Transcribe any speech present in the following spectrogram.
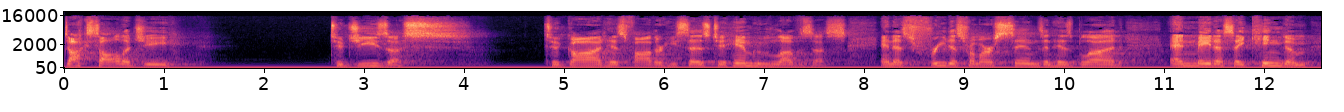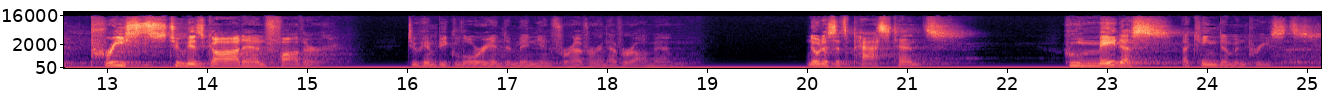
doxology to Jesus, to God his Father, he says, To him who loves us and has freed us from our sins in his blood and made us a kingdom, priests to his God and Father, to him be glory and dominion forever and ever. Amen. Notice it's past tense. Who made us a kingdom and priests.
